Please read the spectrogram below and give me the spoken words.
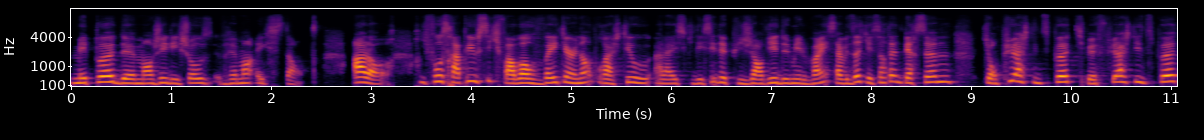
mais pas de manger des choses vraiment excitantes. Alors, il faut se rappeler aussi qu'il faut avoir 21 ans pour acheter au- à la SQDC depuis janvier 2020. Ça veut dire qu'il y a certaines personnes qui ont pu acheter du pot, qui peuvent plus acheter du pot.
